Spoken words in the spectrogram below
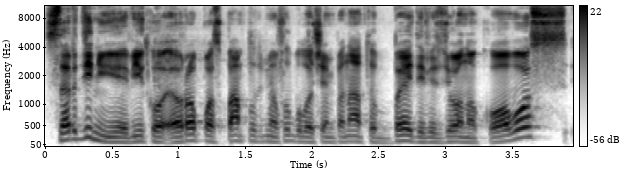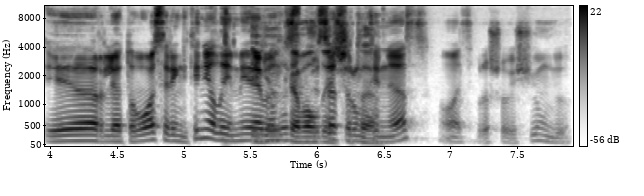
Sardinijoje vyko Europos paplūdimio futbolo čempionato B diviziono kovos ir Lietuvos rinktinė laimėjo visas, visas šitą. rungtynės. O, atsiprašau, išjungiu.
